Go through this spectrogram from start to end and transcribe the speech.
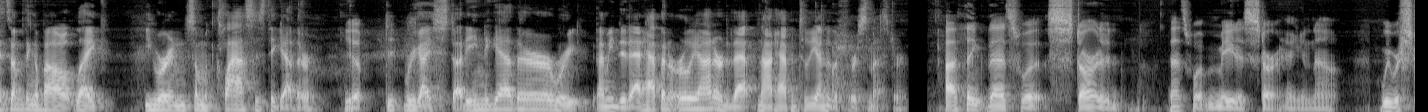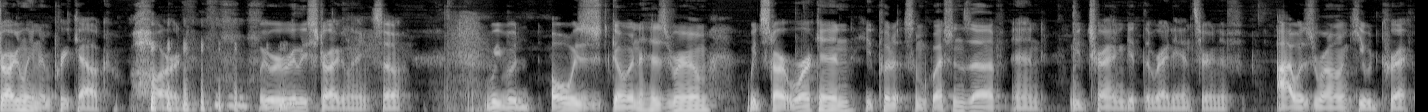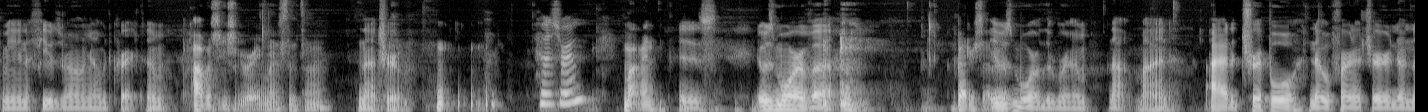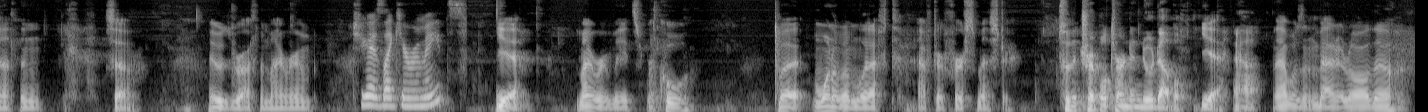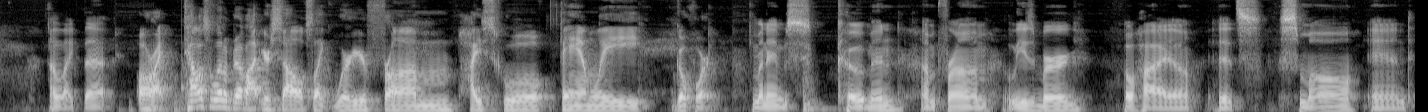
Something about like you were in some classes together. Yep. Did, were you guys studying together? Were you, I mean, did that happen early on, or did that not happen till the end of the first semester? I think that's what started, that's what made us start hanging out. We were struggling in pre calc hard. we were really struggling. So we would always go into his room. We'd start working. He'd put some questions up and we'd try and get the right answer. And if I was wrong, he would correct me. And if he was wrong, I would correct him. I was usually right most of the time. Not true. Whose room? Mine. It, is, it was more of a, Better so. it was more of the room, not mine. I had a triple, no furniture, no nothing. So it was rough in my room. Do you guys like your roommates? Yeah, my roommates were cool, but one of them left after first semester. So the triple turned into a double. Yeah, Uh-huh. that wasn't bad at all though. I like that. All right. Tell us a little bit about yourselves, like where you're from, high school, family. Go for it. My name's Koben. I'm from Leesburg, Ohio. It's small and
